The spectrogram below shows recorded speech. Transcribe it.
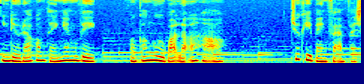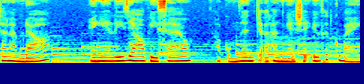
Nhưng điều đó không thể ngăn việc Vẫn có người bỏ lỡ họ. Trước khi bạn phạm phải sai lầm đó Hãy nghe lý do vì sao họ cũng nên trở thành nghệ sĩ yêu thích của bạn.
